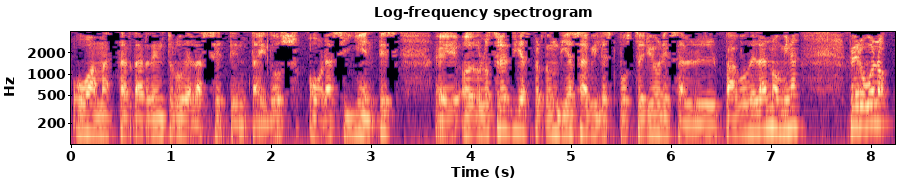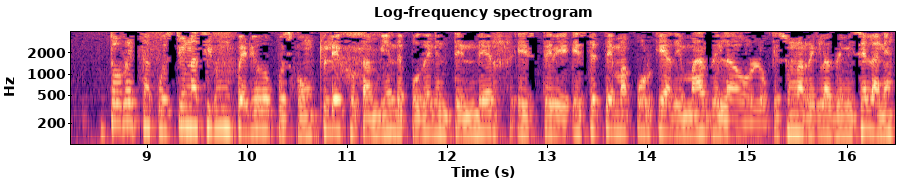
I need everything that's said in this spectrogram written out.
o a más tardar dentro de las 72 horas siguientes eh, o los tres días, perdón, días hábiles posteriores al pago de la nómina. Pero bueno, toda esta cuestión ha sido un periodo pues complejo también de poder entender este este tema porque además de la, lo que son las reglas de miscelánea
